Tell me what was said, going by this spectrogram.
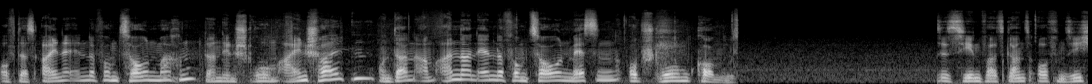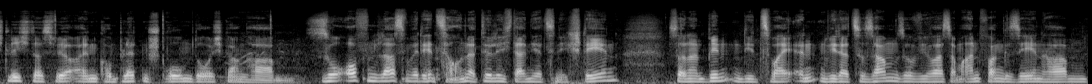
auf das eine Ende vom Zaun machen, dann den Strom einschalten und dann am anderen Ende vom Zaun messen, ob Strom kommt. Es ist jedenfalls ganz offensichtlich, dass wir einen kompletten Stromdurchgang haben. So offen lassen wir den Zaun natürlich dann jetzt nicht stehen, sondern binden die zwei Enden wieder zusammen, so wie wir es am Anfang gesehen haben,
